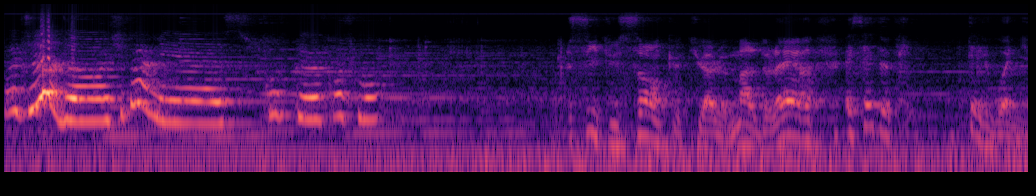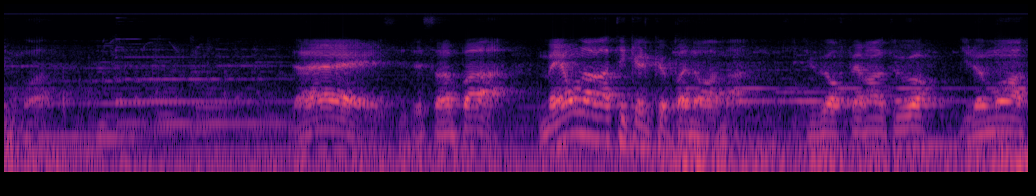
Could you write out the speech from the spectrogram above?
Ouais, tu vois, dans- je sais pas, mais euh, je trouve que franchement... Si tu sens que tu as le mal de l'air, essaie de t'éloigner de moi. Hey, c'était sympa, mais on a raté quelques panoramas. Si tu veux refaire un tour, dis-le moi.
